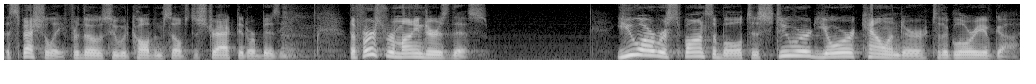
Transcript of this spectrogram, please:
especially for those who would call themselves distracted or busy. The first reminder is this you are responsible to steward your calendar to the glory of God.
